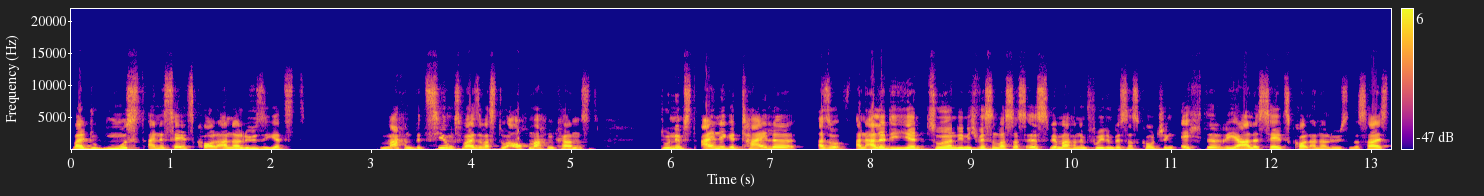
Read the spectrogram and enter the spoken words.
Weil du musst eine Sales Call-Analyse jetzt machen, beziehungsweise was du auch machen kannst, du nimmst einige Teile also an alle, die hier zuhören, die nicht wissen, was das ist, wir machen im Freedom Business Coaching echte, reale Sales Call Analysen. Das heißt,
